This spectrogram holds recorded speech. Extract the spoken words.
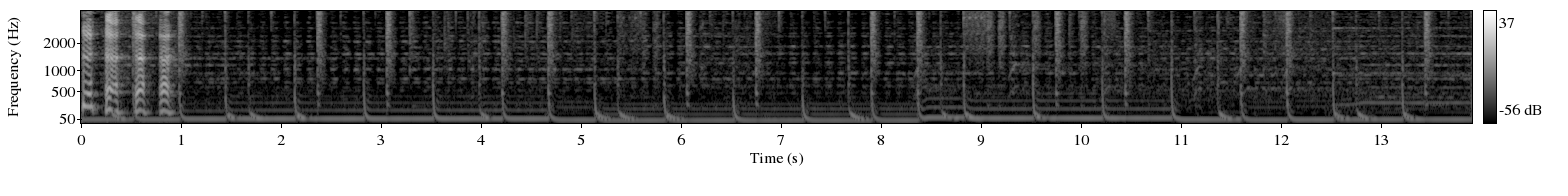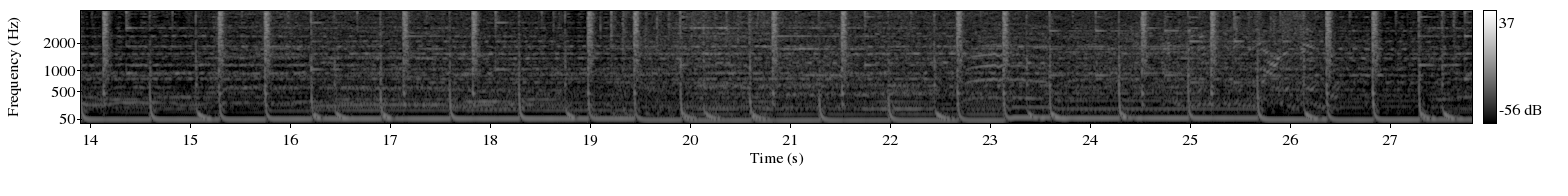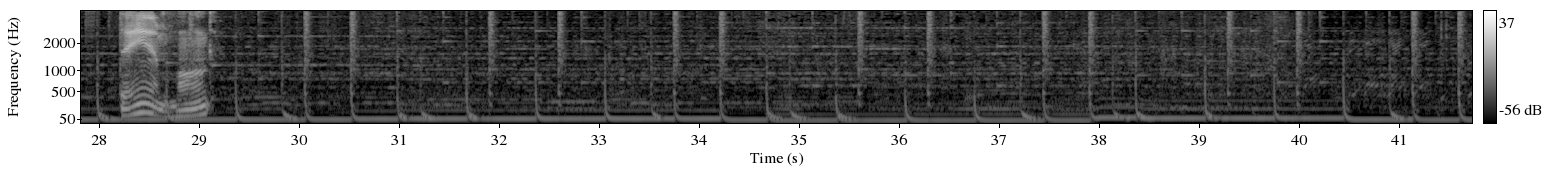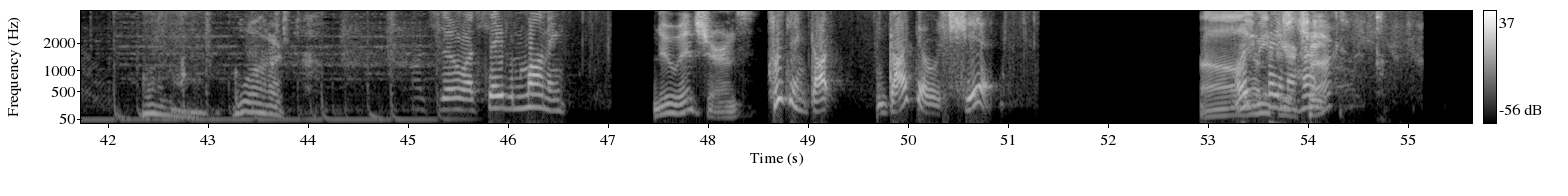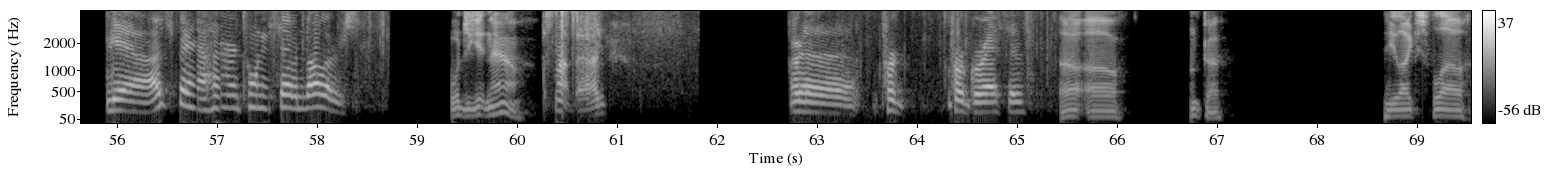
Damn, honk. What a So I'm saving money. new insurance. Freaking got Geico is shit. Oh, Let's you mean for your in truck? Yeah, I was paying $127 What'd you get now? It's not bad. uh, pro- progressive. Uh oh. Okay. He likes flow.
